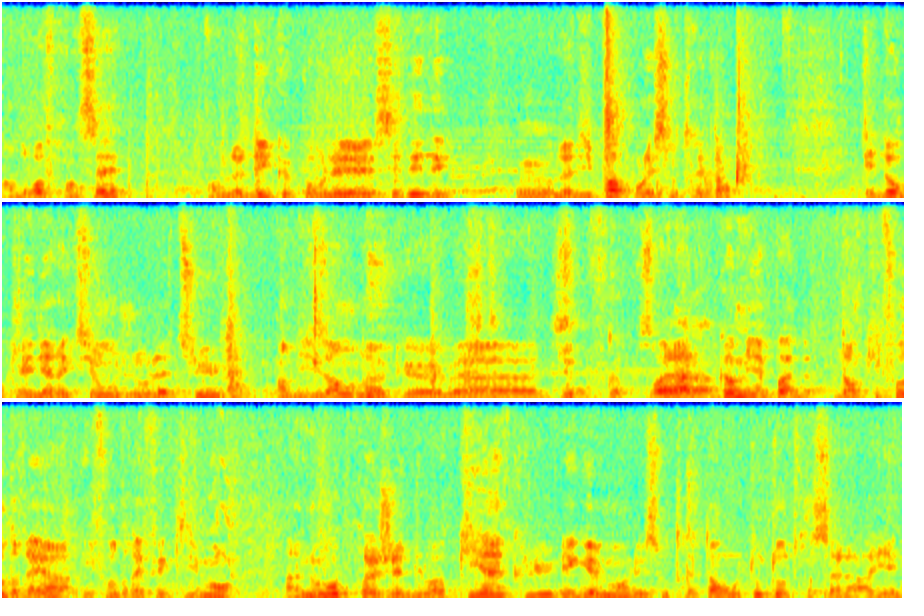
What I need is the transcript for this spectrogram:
En droit français, on ne dit que pour les CDD. Hmm. On ne dit pas pour les sous-traitants. Et donc les directions jouent là-dessus en disant euh, que bah, voilà, comme il n'y a pas de, donc il faudrait il faudrait effectivement un nouveau projet de loi qui inclut également les sous-traitants ou tout autre salarié.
